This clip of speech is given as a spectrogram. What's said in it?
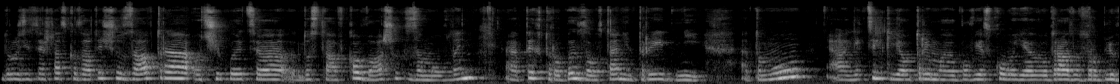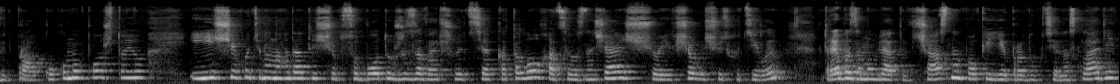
Друзі, зайшла сказати, що завтра очікується доставка ваших замовлень, е, тих, хто робив за останні три дні. Е, Тому, як тільки я отримаю, обов'язково я одразу зроблю відправку кому поштою. І ще хотіла нагадати, що в суботу вже завершується каталог, а це означає, що якщо ви щось хотіли, треба замовляти вчасно, поки є продукція на складі.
